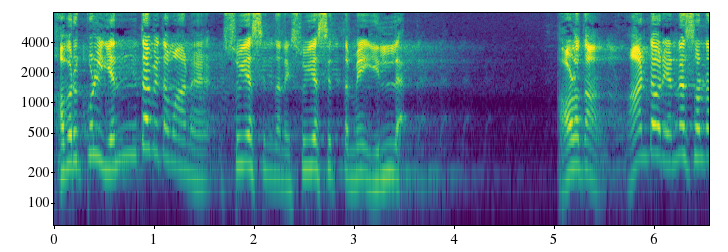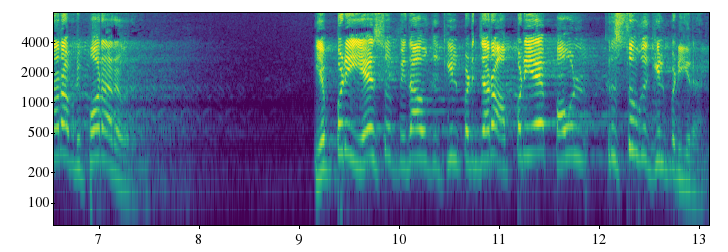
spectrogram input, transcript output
அவருக்குள் எந்த விதமான சுய சிந்தனை சுய சித்தமே இல்லை. அவ்வளவுதான். ஆண்டவர் என்ன சொல்றாரோ அப்படி போறாரு அவர். எப்படி இயேசு பிதாவுக்கு கீழ்ப்படிஞ்சாரோ அப்படியே பவுல் கிறிஸ்துவுக்கு கீழ்ப்படுகிறார்.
